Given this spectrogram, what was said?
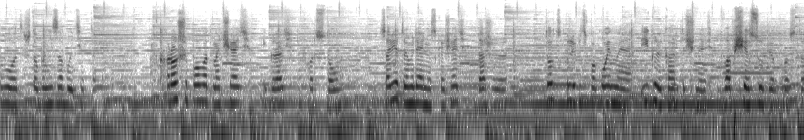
Вот, чтобы не забыть это. Хороший повод начать играть в Hearthstone. Советуем реально скачать. Даже тот, кто любит спокойные игры карточные, вообще супер просто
